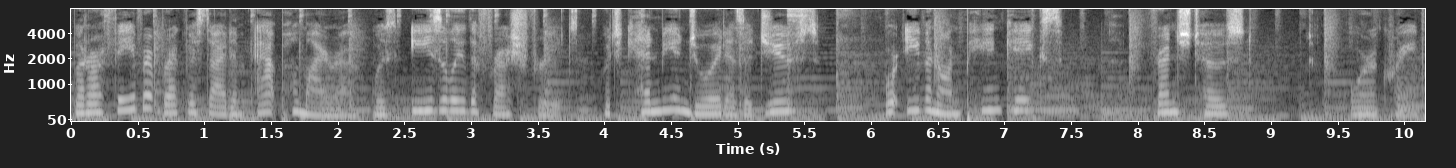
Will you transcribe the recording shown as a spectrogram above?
But our favorite breakfast item at Palmyra was easily the fresh fruits, which can be enjoyed as a juice or even on pancakes, French toast, or a crepe.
